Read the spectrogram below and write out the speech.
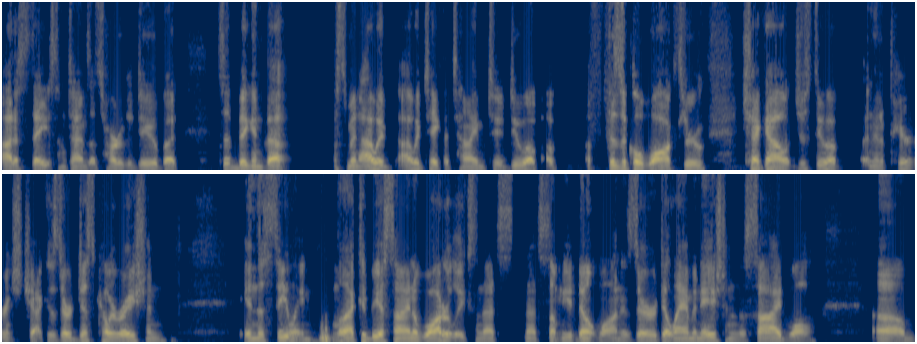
out of state, sometimes that's harder to do, but it's a big investment. I would I would take the time to do a, a, a physical walkthrough, check out, just do a, an appearance check. Is there discoloration in the ceiling? Well, that could be a sign of water leaks, and that's that's something you don't want. Is there delamination in the sidewall? Um,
